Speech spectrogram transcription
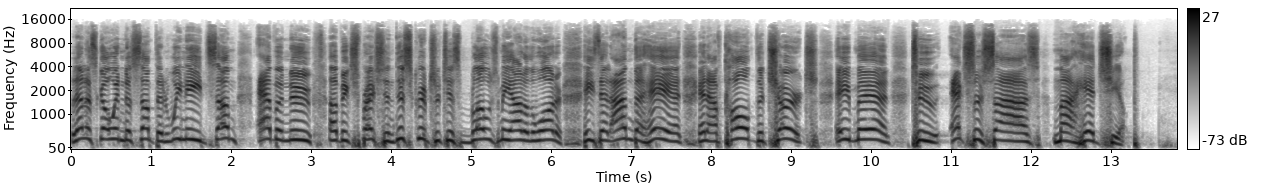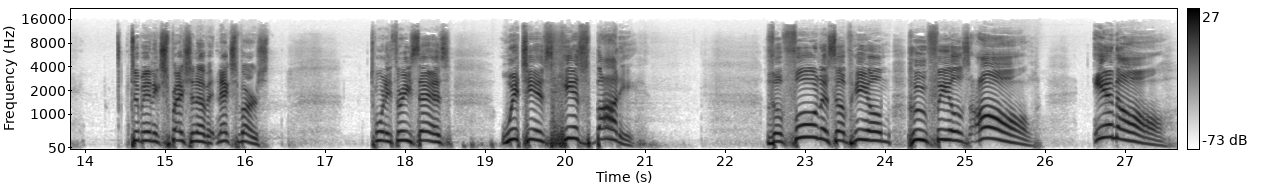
let us go into something. We need some avenue of expression. This scripture just blows me out of the water. He said, I'm the head and I've called the church, amen, to exercise my headship, to be an expression of it. Next verse 23 says, which is his body, the fullness of him who fills all in all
